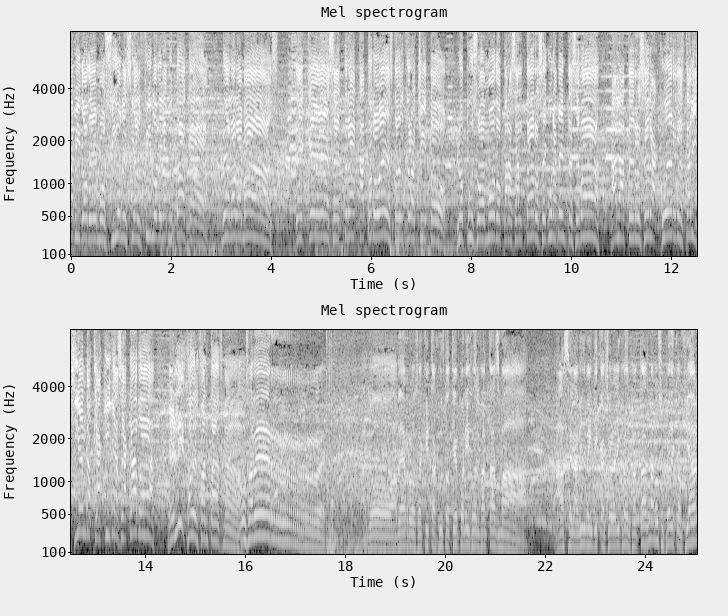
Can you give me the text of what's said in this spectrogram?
ávido de emociones y al filo de la butaca. Vean nada más de qué se trata todo esto. El crochito lo puso a modo para saltar. Seguramente se va a la tercera cuerda. Está diciendo que aquí ya se acaba el hijo del fantasma. Vamos a ver. Cayó a verlo, se quita justo a tiempo el hijo del fantasma. Hace la misma indicación el hijo del fantasma, no se puede confiar.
